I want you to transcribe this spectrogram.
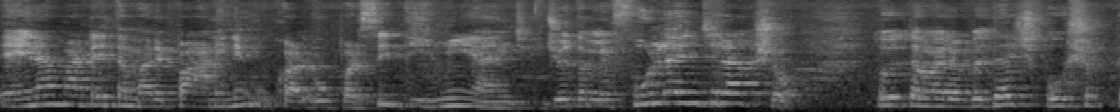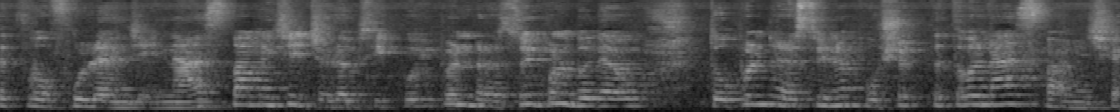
એના માટે તમારે પાણીને ઉકાળવું પડશે ધીમી આંચે. જો તમે ફૂલ આંચ રાખશો, તો તમારા બધા જ પોષક તત્વો ફૂલ આંચે. નાશ પામે છે, ઝડપથી કોઈ પણ રસોઈ પણ બનાવો, તો પણ રસોઈના પોષક તત્વો નાશ પામે છે.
